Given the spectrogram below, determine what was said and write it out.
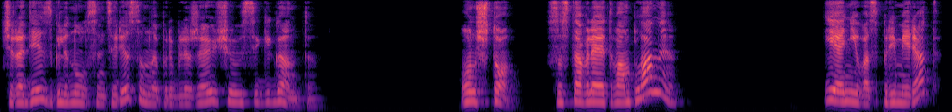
Чародей взглянул с интересом на приближающегося гиганта. Он что, составляет вам планы? И они вас примирят?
